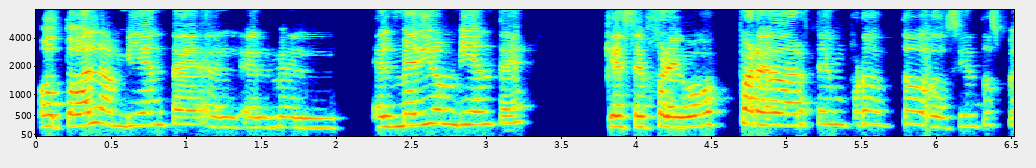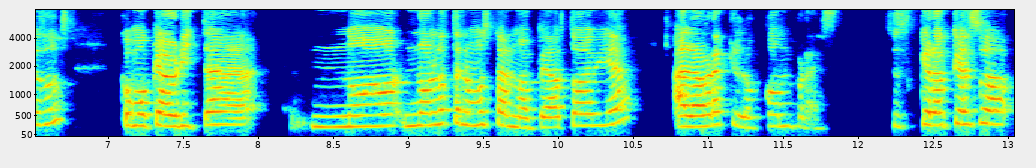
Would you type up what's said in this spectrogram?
o todo el ambiente, el, el, medio ambiente que se fregó para darte un producto de 200 pesos, como que ahorita no, no lo tenemos tan mapeado todavía a la hora que lo compras. Entonces creo que eso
